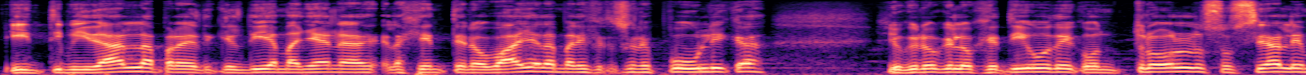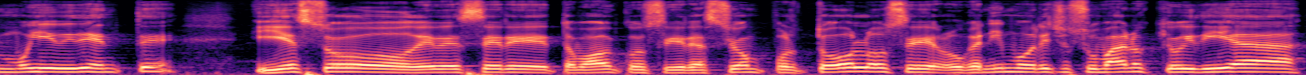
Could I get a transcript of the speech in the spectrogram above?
intimidarlas para que el día de mañana la gente no vaya a las manifestaciones públicas. Yo creo que el objetivo de control social es muy evidente y eso debe ser eh, tomado en consideración por todos los eh, organismos de derechos humanos que hoy día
